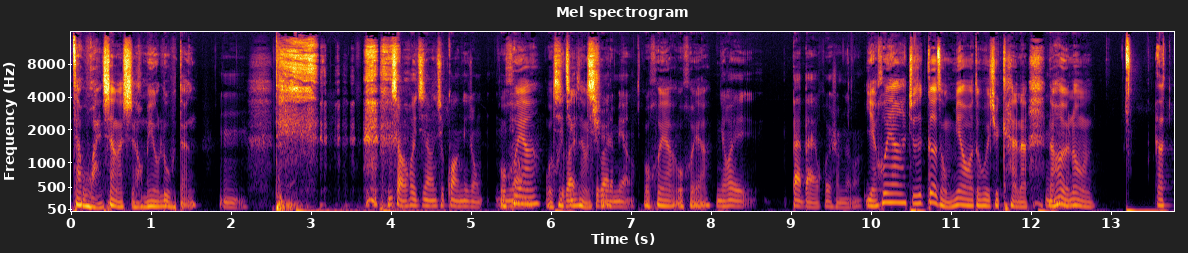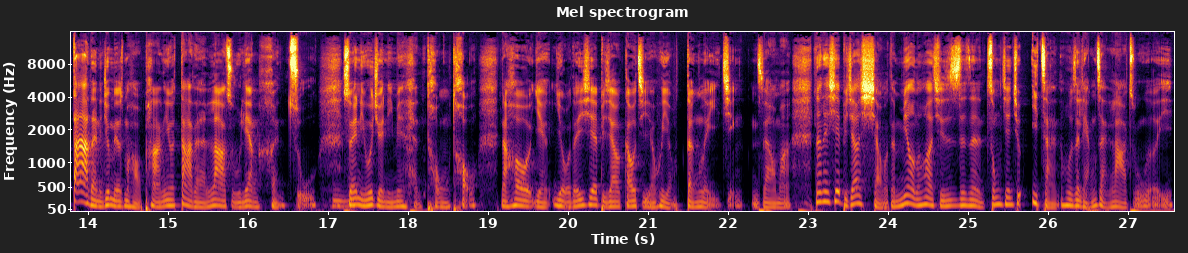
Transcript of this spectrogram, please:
在晚上的时候没有路灯。嗯，你小时候会经常去逛那种？我会啊，我会经常去奇怪的庙。我会啊，我会啊。你会拜拜或者什么的吗？也会啊，就是各种庙都会去看啊，然后有那种。呃，大的你就没有什么好怕，因为大的蜡烛量很足，嗯，所以你会觉得里面很通透。然后也有的一些比较高级的会有灯了，已经你知道吗？那那些比较小的庙的话，其实真正的中间就一盏或者两盏蜡烛而已。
